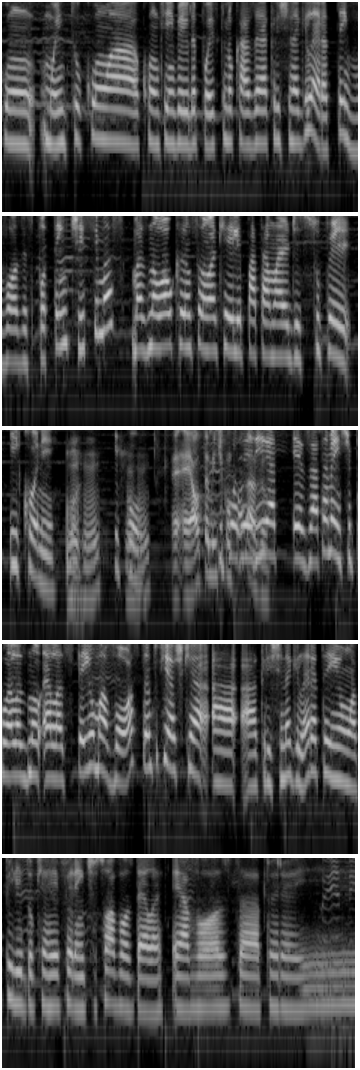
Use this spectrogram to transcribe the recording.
com muito com a com quem veio depois, que no caso é a Cristina Aguilera. Tem vozes potentíssimas, mas não alcançam aquele patamar de super ícone. Uhum, Tipo, uhum. É, é altamente que comparável. poderia. Exatamente, tipo, elas não, elas têm uma voz, tanto que acho que a, a, a Cristina Aguilera tem um apelido que é referente, só a voz dela. É a voz da. Peraí.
